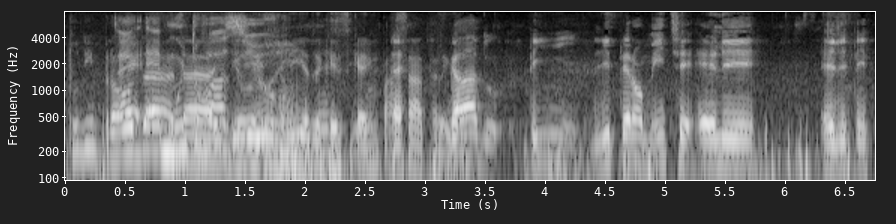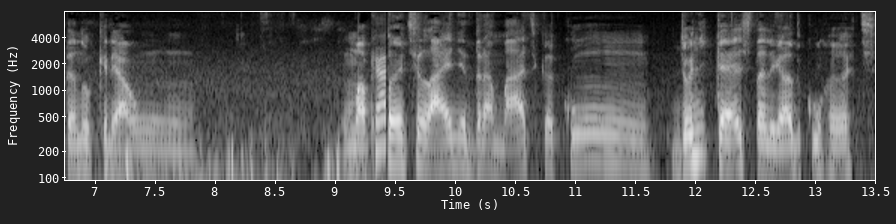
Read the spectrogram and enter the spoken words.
tudo em prol É- da, é muito da vazio. ideologia do que eles querem passar, tá ligado? Galado, tem literalmente ele ele tentando criar um uma Cara- punchline dramática com Johnny Cash, tá ligado? Com Hurt.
